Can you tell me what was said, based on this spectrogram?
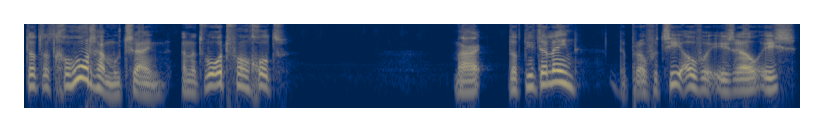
dat het gehoorzaam moet zijn aan het woord van God. Maar dat niet alleen. De profetie over Israël is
